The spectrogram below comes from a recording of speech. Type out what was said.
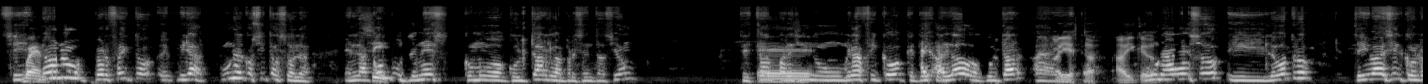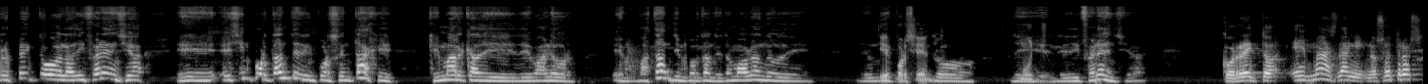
Sí, no, no, perfecto. Eh, mirá, una cosita sola. En la compu tenés cómo ocultar la presentación. Te está eh, apareciendo un gráfico que te al lado ocultar. Ahí, está. ahí quedó. Una eso y lo otro, te iba a decir con respecto a la diferencia, eh, es importante el porcentaje que marca de, valor. Es bastante importante, estamos hablando de, un 10%, de, de diferencia. Correcto. Es más, Dani, nosotros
